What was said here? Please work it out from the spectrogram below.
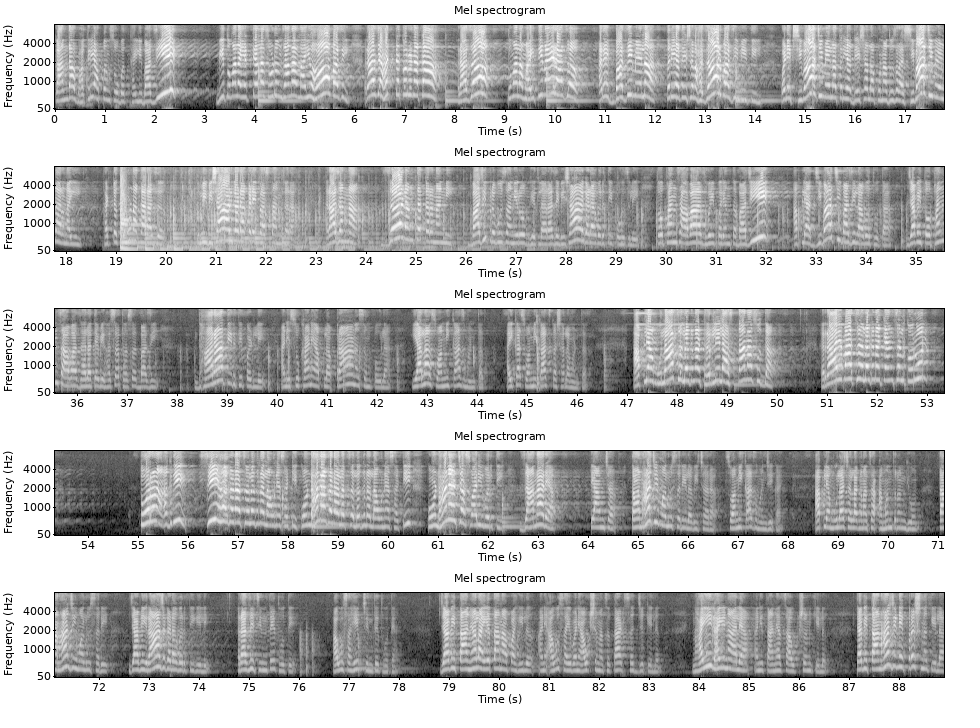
कांदा भाकरी आपण सोबत खायली. बाजी मी तुम्हाला एकट्याला सोडून जाणार नाही हो बाजी. राजा हट्ट करू नका. राजा तुम्हाला माहिती नाही राज. अरे एक बाजी मेला तर या देशाला हजार बाजी मिळतील. पण एक शिवाजी मेला तर या देशाला पुन्हा दुसरा शिवाजी मिळणार नाही. हट्ट करू नका राज. तुम्ही विशाळ गडाकडे प्रस्थान करा. राजांना जड अंतकरणांनी बाजी प्रभूचा निरोप घेतला. राजे विशाळ गडावरती पोहोचले. तोफांचा आवाज होईपर्यंत बाजी आपल्या जीवाची बाजी लावत होता. ज्यावेळी तोफांचा आवाज झाला त्यावेळी हसत हसत बाजी धारा तीर्थी पडले आणि सुखाने आपला प्राण संपवला. याला स्वामी काज म्हणतात. ऐका स्वामी काज कशाला म्हणतात? आपल्या मुलाचं लग्न ठरलेलं असताना सुद्धा रायबाचं लग्न कॅन्सल करून तोरण अगदी सिंहगडाचं लग्न लावण्यासाठी कोंढाणा गडालाचं लग्न लावण्यासाठी कोंढाण्याच्या स्वारीवरती जाणाऱ्या त्या आमच्या तान्हाजी मालुसरीला विचारा स्वामी काज म्हणजे काय? आपल्या मुलाच्या लग्नाचं आमंत्रण घेऊन तान्हाजी मालुसरे ज्यावेळी राजगडावरती गेले राजे चिंतेत होते आऊसाहेब चिंतेत होत्या. ज्यावेळी तान्ह्याला येताना पाहिलं आणि आऊसाहेबाने औक्षणाचं ताट सज्ज केलं घाई घाईनं आल्या आणि तान्ह्याचं औक्षण केलं. त्यावेळी तान्हाजीने प्रश्न केला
